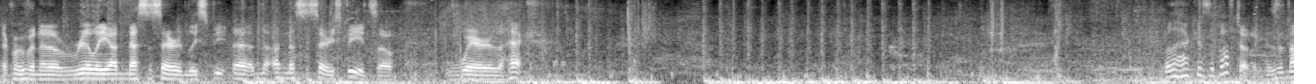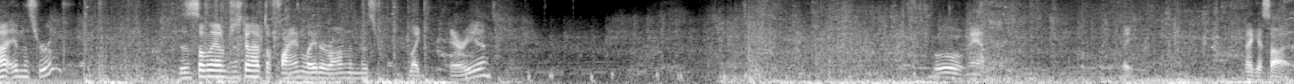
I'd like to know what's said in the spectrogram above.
They're moving at a really unnecessarily speed, uh, unnecessary speed, so where the heck? Where the heck is the buff totem? Is it not in this room? This is something I'm just gonna have to find later on in this, like, area? Oh, man. Wait. I think I saw it.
